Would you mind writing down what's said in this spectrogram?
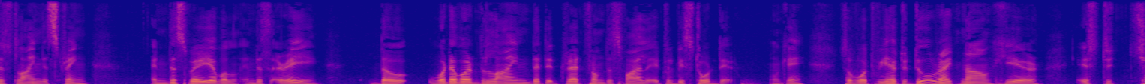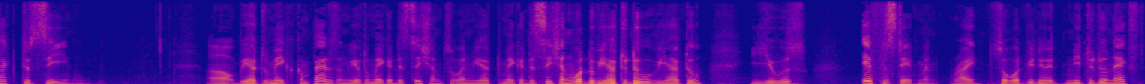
this line string in this variable in this array the whatever the line that it read from this file it will be stored there okay? So what we have to do right now here is to check to see uh, we have to make a comparison we have to make a decision. So when we have to make a decision what do we have to do? We have to use if statement right? So what we need to do next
